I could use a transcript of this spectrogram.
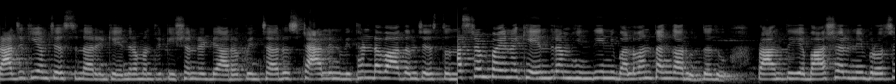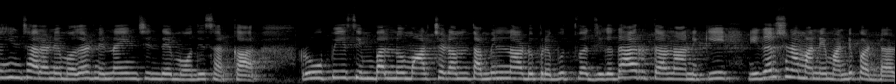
రాజకీయం చేస్తున్నారని కేంద్ర మంత్రి కిషన్ రెడ్డి ఆరోపించారు. స్టాలిన్ వితండవాదం చేస్తుంది. రాష్ట్రం పైన కేంద్రం హిందీని బలవంతంగా రుద్దదు. ప్రాంతీయ భాషల్ని ప్రోత్సహించాలని మొదట నిర్ణయించిందే మోదీ సర్కార్. రూపీ సింబల్ను మార్చడం తమిళనాడు ప్రభుత్వ జిగదారుతనానికి నిదర్శనమని మండిపడ్డాడు.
